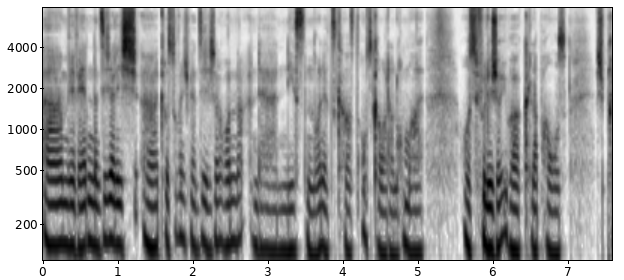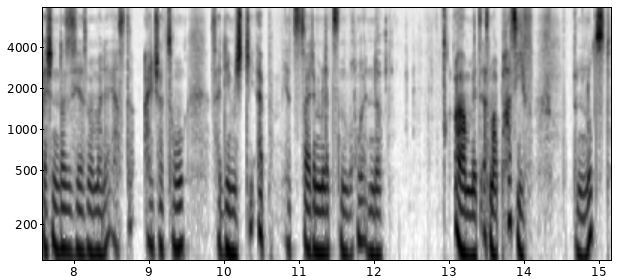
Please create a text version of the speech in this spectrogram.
ähm, wir werden dann sicherlich, äh, Christoph und ich werden sicherlich dann auch an der nächsten Neunetzcast-Ausgabe dann nochmal ausführlicher über Clubhouse sprechen. Das ist jetzt mal meine erste Einschätzung, seitdem ich die App jetzt seit dem letzten Wochenende ähm, jetzt erstmal passiv benutzt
